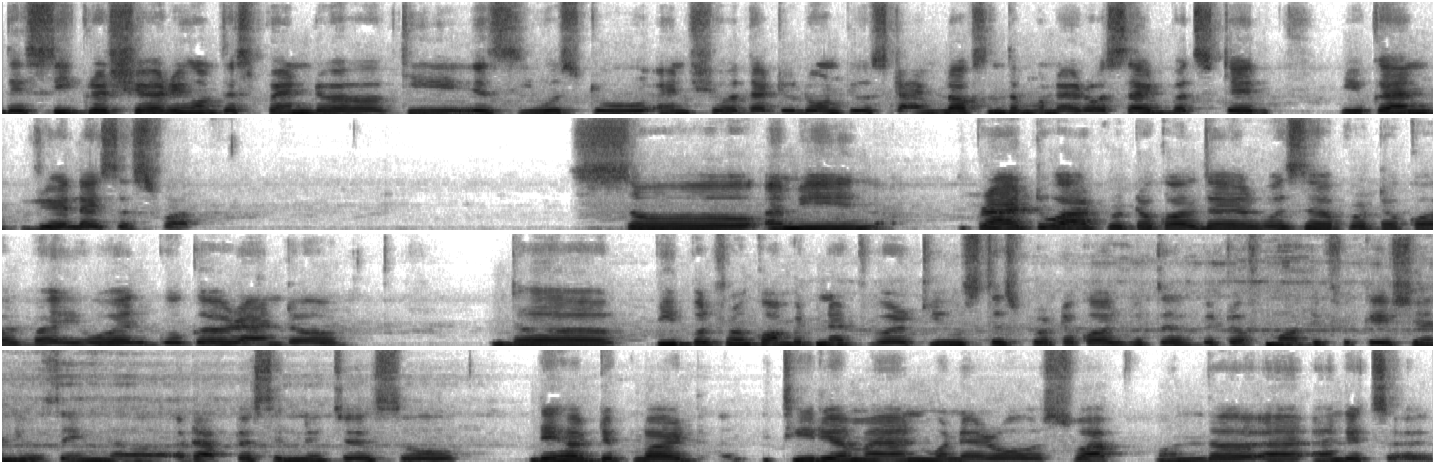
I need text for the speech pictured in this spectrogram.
the secret sharing of the spend uh, key is used to ensure that you don't use time locks on the Monero side, but still you can realize a swap. So, I mean, prior to our protocol, there was a protocol by Joël Gugger and uh, the people from COMIT Network use this protocol with a bit of modification using uh, adapter signatures. So they have deployed Ethereum and Monero swap on the uh, and it's uh,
